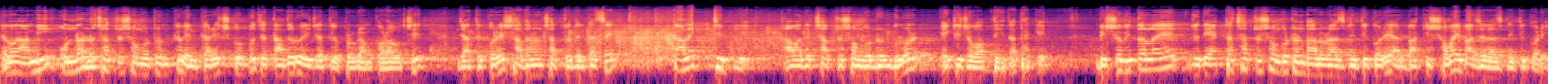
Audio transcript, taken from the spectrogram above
এবং আমি অন্যান্য ছাত্র সংগঠনকেও এনকারেজ করব যে তাদেরও এই জাতীয় প্রোগ্রাম করা উচিত, যাতে করে সাধারণ ছাত্রদের কাছে কালেকটিভলি আমাদের ছাত্র সংগঠনগুলোর একটি জবাবদিহিতা থাকে। বিশ্ববিদ্যালয়ে যদি একটা ছাত্র সংগঠন ভালো রাজনীতি করে আর বাকি সবাই বাজে রাজনীতি করে,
